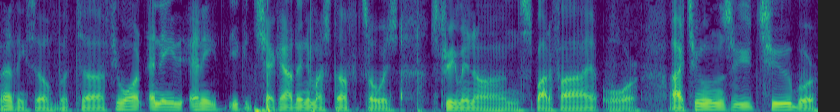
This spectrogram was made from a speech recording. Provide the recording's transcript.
I think so. But uh, if you want any any, you can check out any of my stuff. It's always streaming on Spotify or iTunes or YouTube or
